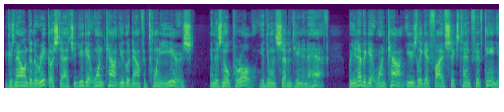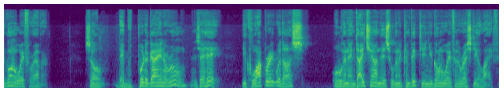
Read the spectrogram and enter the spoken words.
Because now under the RICO statute, you get one count, you go down for 20 years, and there's no parole. You're doing 17 and a half. But you never get one count. You usually get 5, 6, 10, 15. You're going away forever. So they put a guy in a room and say, hey, you cooperate with us, or we're going to indict you on this, we're going to convict you, and you're going away for the rest of your life.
